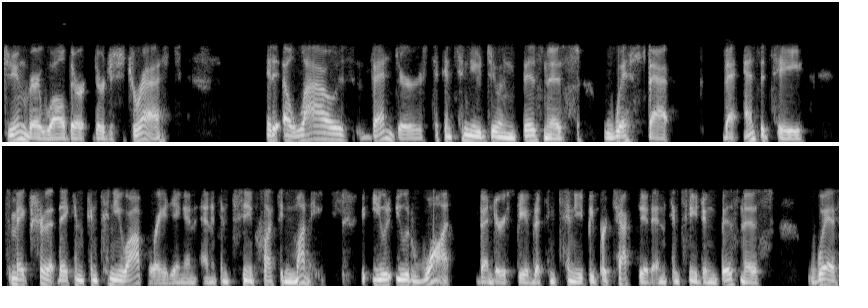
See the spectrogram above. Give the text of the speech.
doing very well, they're they're distressed. It allows vendors to continue doing business with that that entity to make sure that they can continue operating and, and continue collecting money. You, you would want vendors to be able to continue be protected and continue doing business with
